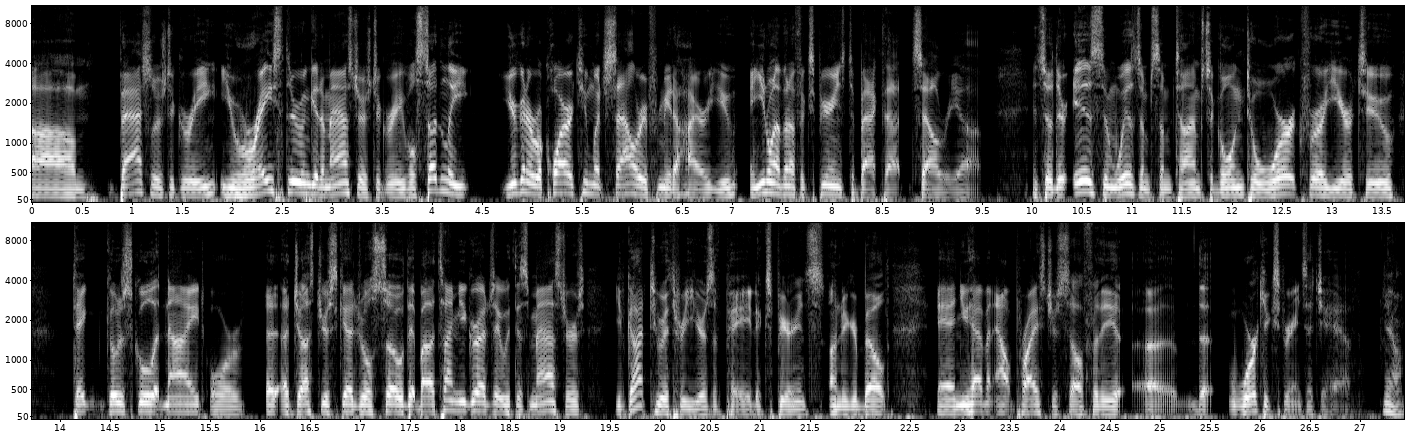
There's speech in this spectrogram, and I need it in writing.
um, bachelor's degree, you race through and get a master's degree. Well, suddenly you're going to require too much salary for me to hire you, and you don't have enough experience to back that salary up. And so there is some wisdom sometimes to going to work for a year or two, take go to school at night, or adjust your schedule so that by the time you graduate with this master's, you've got two or three years of paid experience under your belt, and you haven't outpriced yourself for the uh, the work experience that you have. Yeah,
